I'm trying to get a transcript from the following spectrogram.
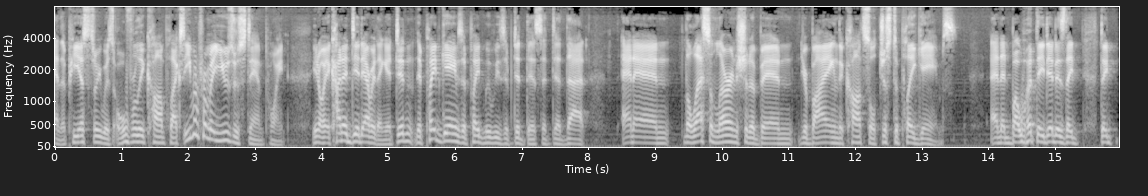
and the PS3 was overly complex, even from a user standpoint. You know, it kind of did everything. It didn't. It played games. It played movies. It did this. It did that. And then the lesson learned should have been: you're buying the console just to play games. And then, but what they did is they they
